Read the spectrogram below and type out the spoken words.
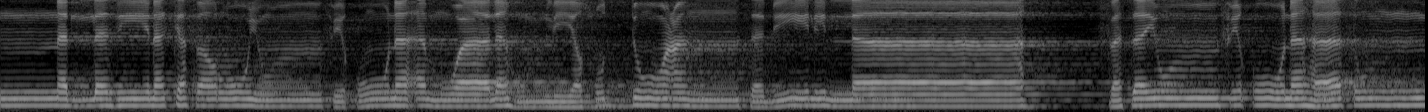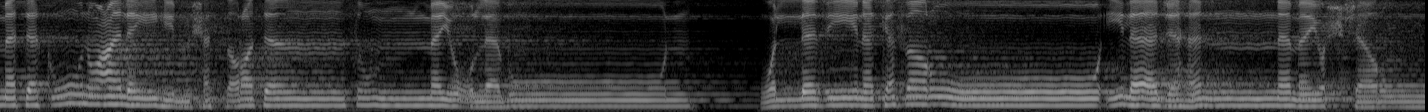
إِنَّ الَّذِينَ كَفَرُوا يُنفِقُونَ أَمْوَالَهُمْ لِيَصُدُّوا عَن سَبِيلِ اللَّهِ فسينفقونها ثم تكون عليهم حسرة ثم يغلبون والذين كفروا إلى جهنم يحشرون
